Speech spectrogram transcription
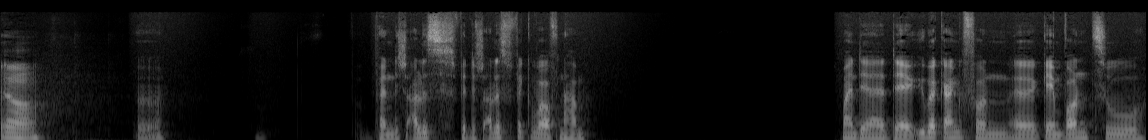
Ja. äh, wenn nicht alles, wenn nicht alles weggeworfen haben. Ich meine, der, der Übergang von äh, Game One zu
